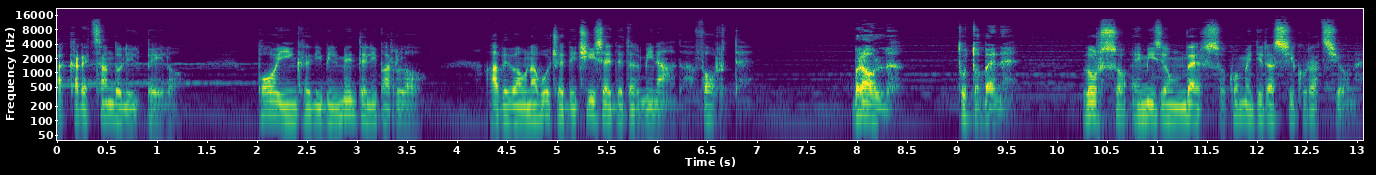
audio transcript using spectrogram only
accarezzandogli il pelo. Poi incredibilmente gli parlò. Aveva una voce decisa e determinata, forte. Broll, tutto bene? L'orso emise un verso come di rassicurazione.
